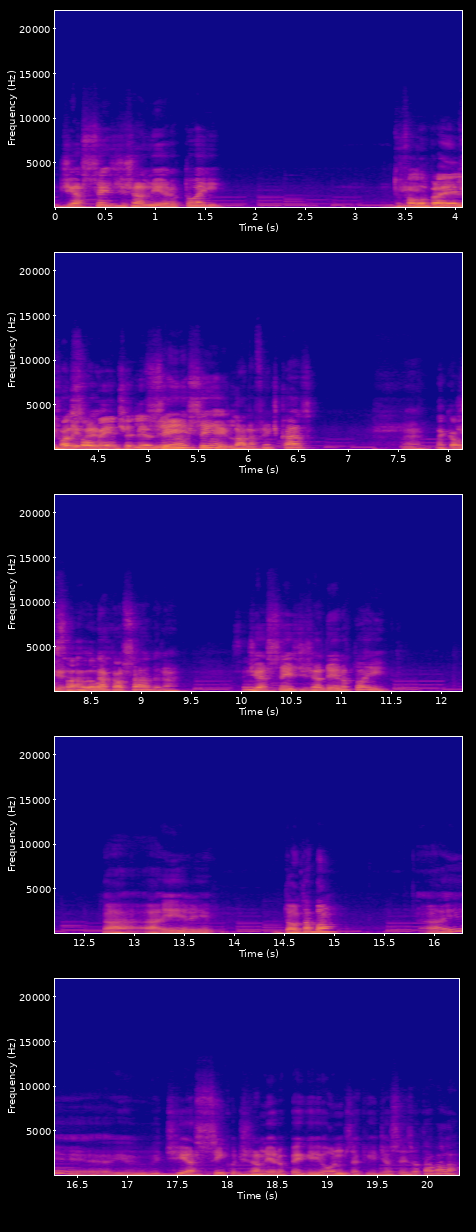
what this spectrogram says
Dia 6 de janeiro eu tô aí. Tu falou para ele pessoalmente, ele, ali? Sim, né? sim, lá na frente de casa. Né? Na calçada? Dia, na calçada, né? Sim. Dia 6 de janeiro eu tô aí. Tá, aí ele. Então tá bom. Aí, dia 5 de janeiro eu peguei ônibus aqui, dia 6 eu tava lá.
